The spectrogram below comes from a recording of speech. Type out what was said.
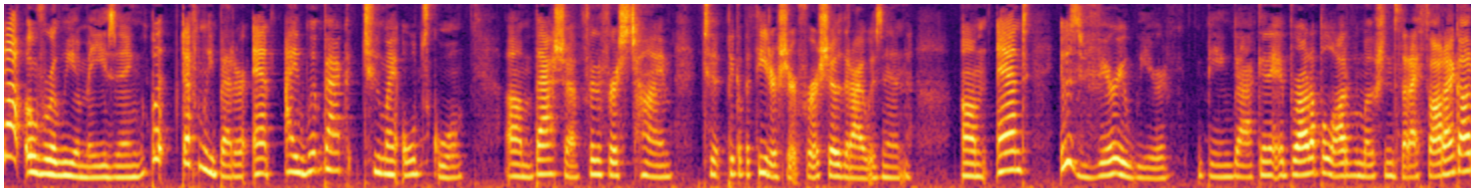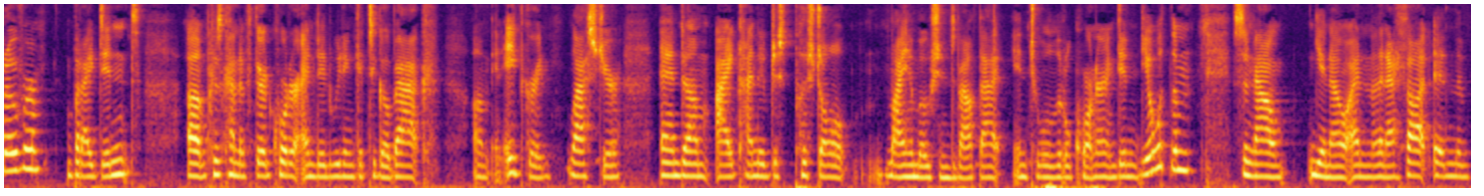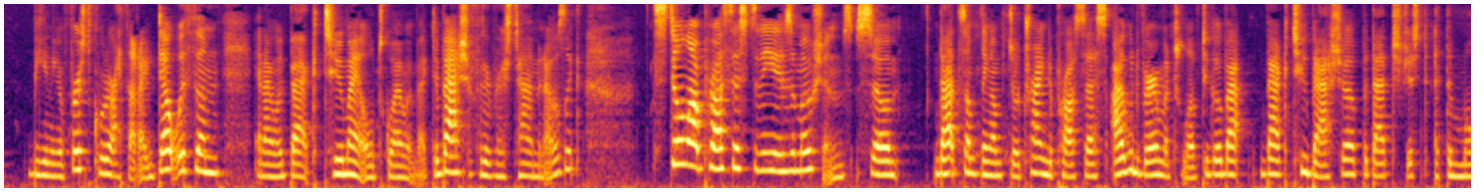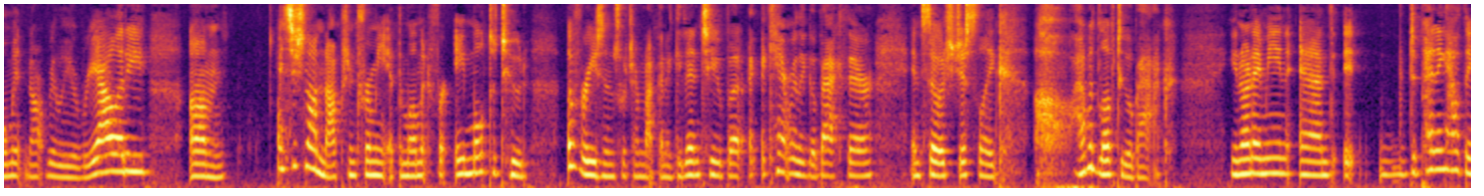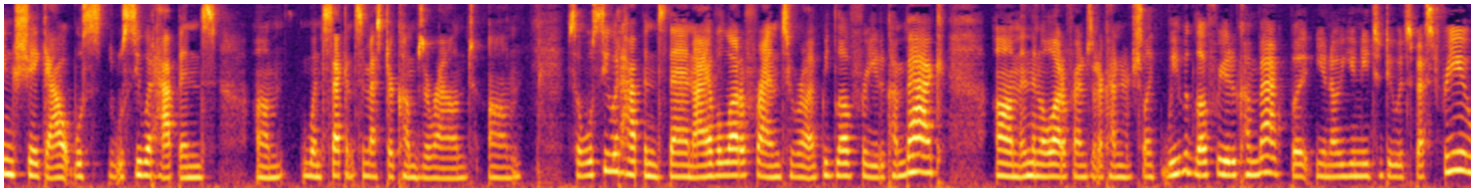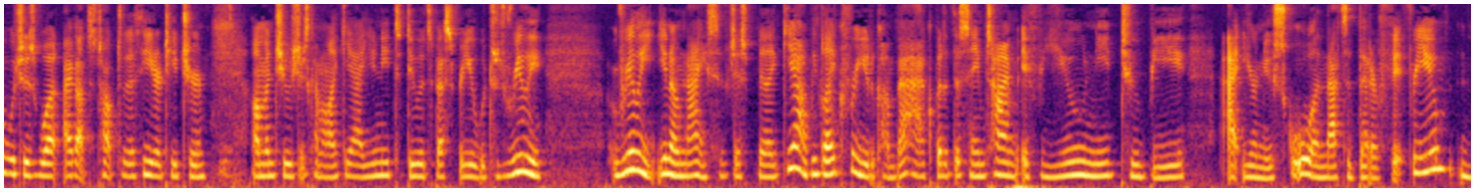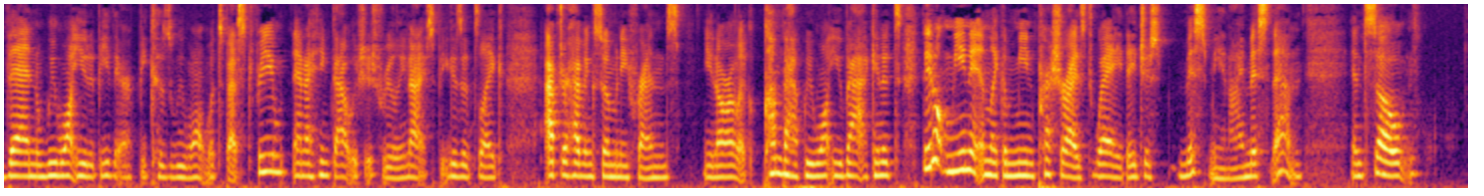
Not overly amazing but definitely better. And i went back to my old school um, basha for the first time to pick up a theater shirt for a show that i was in um, and it was very weird being back and it brought up a lot of emotions that i thought i got over but I didn't because um, kind of third quarter ended. We didn't get to go back um, in eighth grade last year, and um, I kind of just pushed all my emotions about that into a little corner and didn't deal with them. So now, you know, and then I thought in the beginning of first quarter, I thought I dealt with them, and I went back to my old school. I went back to Basha for the first time, and I was like, still not processed these emotions. So that's something I'm still trying to process. I would very much love to go back back to Basha, but that's just at the moment not really a reality. Um, it's just not an option for me at the moment for a multitude of reasons, which I'm not going to get into. But I, I, can't really go back there, and so it's just like oh, I would love to go back. You know what I mean? And it depending how things shake out, we'll we'll see what happens um, when second semester comes around. Um, so we'll see what happens then. I have a lot of friends who are like, "We'd love for you to come back." Um, and then a lot of friends that are kind of just like, we would love for you to come back, but you know, you need to do what's best for you, which is what I got to talk to the theater teacher. Um, and she was just kind of like, yeah, you need to do what's best for you, which was really, really, you know, nice of just be like, yeah, we'd like for you to come back, but at the same time, if you need to be at your new school and that's a better fit for you, then we want you to be there because we want what's best for you. And I think that was just really nice because it's like after having so many friends you know, are like, come back, we want you back. And it's, they don't mean it in like a mean, pressurized way. They just miss me and I miss them. And so,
